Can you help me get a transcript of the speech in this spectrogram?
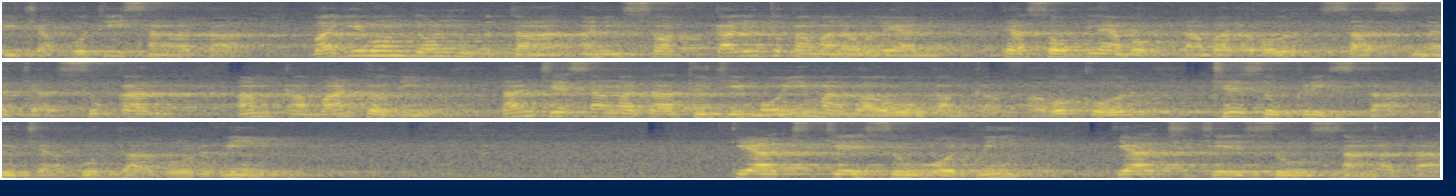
तिच्या पोती सांगाता बागिवोन दोन दुतां आनी सोतकाली तुका मानवल्यान त्या सोगल्या भक्तां बरोबर सासनाच्या सुखान आमकां वांटो दी तांचे सांगाता तुजी मोहिमा गावूंक आमकां फावो कोर जेसू क्रिस्ता तुज्या पुता वोरवीं त्याच जेसू वरवीं त्याच जेसू सांगाता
